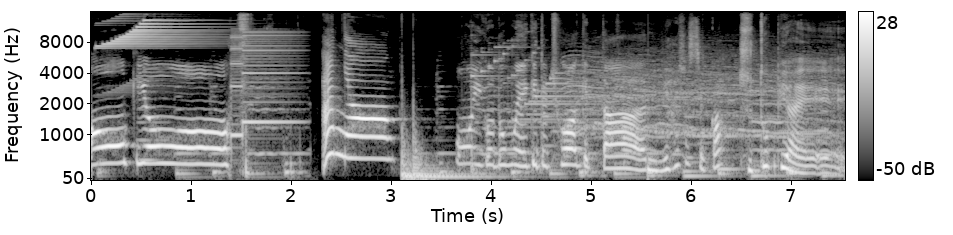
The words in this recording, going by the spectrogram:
어 귀여워 안녕 어 이거 너무 애기들 좋아하겠다 이미 하셨을까? 주토피아에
